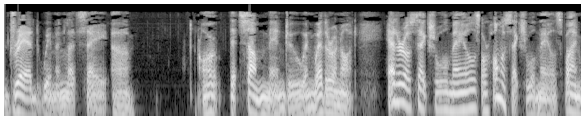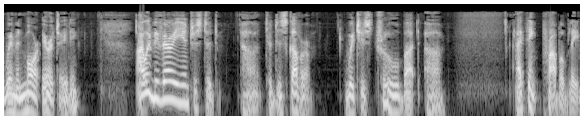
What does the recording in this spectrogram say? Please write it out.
dread women, let's say, uh, or that some men do, and whether or not heterosexual males or homosexual males find women more irritating. I would be very interested uh, to discover which is true, but uh, I think probably,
